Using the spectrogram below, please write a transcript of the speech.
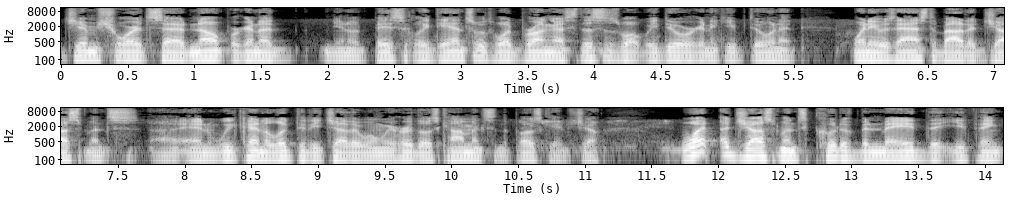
Jim Schwartz said, nope, we're going to, you know, basically dance with what brung us. This is what we do. We're going to keep doing it. When he was asked about adjustments, uh, and we kind of looked at each other when we heard those comments in the postgame show. What adjustments could have been made that you think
